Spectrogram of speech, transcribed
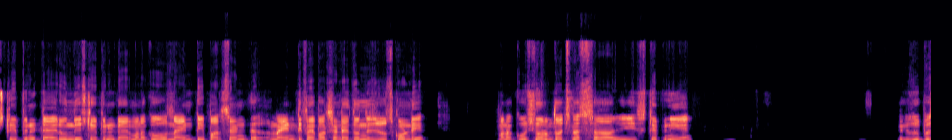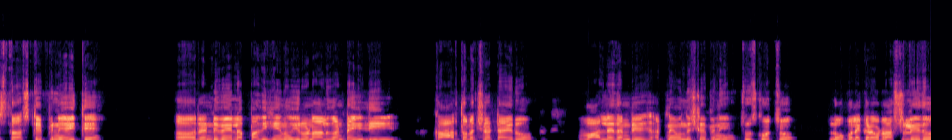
స్టెపిని టైర్ ఉంది. స్టెపిని టైర్ మనకు ninety percent ninety five percent అయితే ఉంది. చూసుకోండి. మనకు షోరూమ్తో వచ్చిన ఈ స్టెపినియే మీకు చూపిస్తా. స్టెప్ని అయితే రెండు వేల పదిహేను ఇరవై నాలుగు అంటే ఇది కార్తో వచ్చిన టైరు. వాళ్ళేదండి అట్నే ఉంది స్టెప్ని చూసుకోవచ్చు. లోపల ఎక్కడ రస్ట్ లేదు.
